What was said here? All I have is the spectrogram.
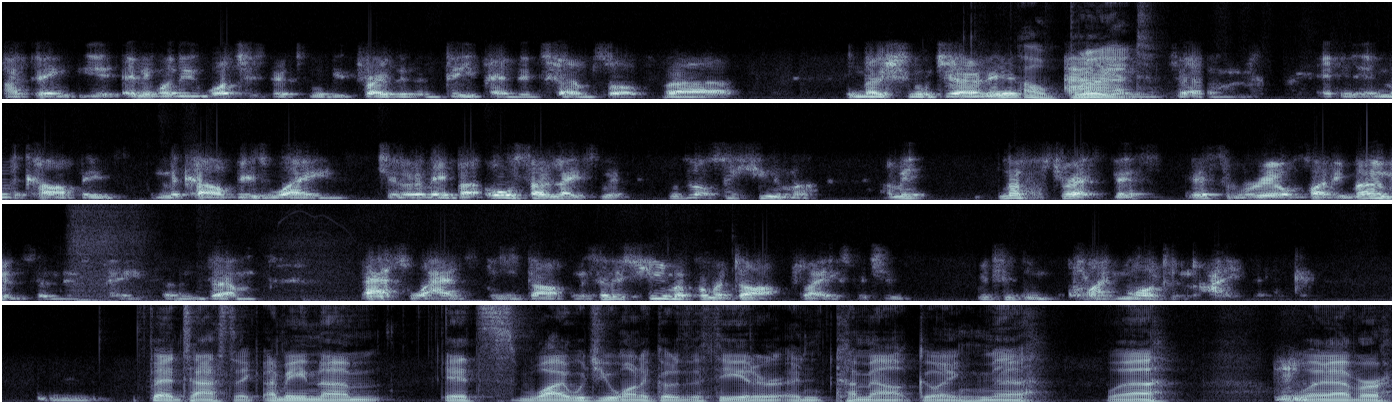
I think anyone who watches this will be thrown in the deep end in terms of uh, emotional journeys. Oh, brilliant! And, um, in, in, McCarthy's McCarthy's ways, do you know what I mean? But also laced with, with lots of humour. I mean, not stress. There's there's some real funny moments in this piece, and um, that's what adds to the darkness. And it's humour from a dark place, which is which isn't quite modern, I think. Fantastic. I mean, um, it's why would you want to go to the theater and come out going, meh, well, Mm. whatever.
